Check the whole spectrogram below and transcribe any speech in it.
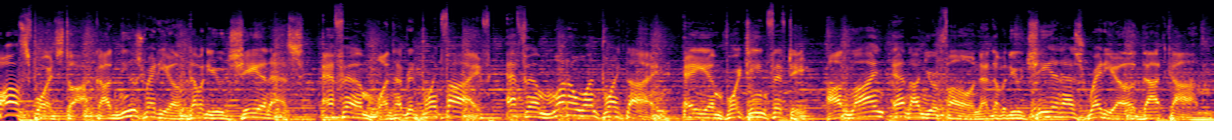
All sports talk on News Radio WGNS, FM 100.5, FM 101.9, AM 1450, online and on your phone at WGNSradio.com.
